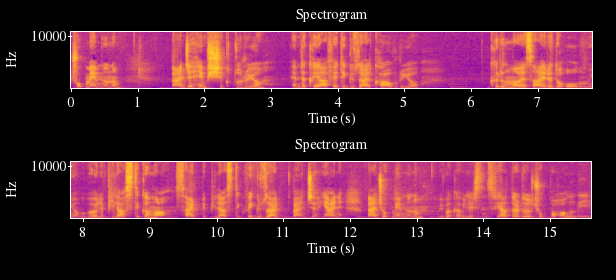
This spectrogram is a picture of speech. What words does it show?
çok memnunum. Bence hem şık duruyor hem de kıyafeti güzel kavruyor. Kırılma vesaire de olmuyor. Bu böyle plastik ama sert bir plastik ve güzel bence. Yani ben çok memnunum. Bir bakabilirsiniz. Fiyatları da öyle çok pahalı değil.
